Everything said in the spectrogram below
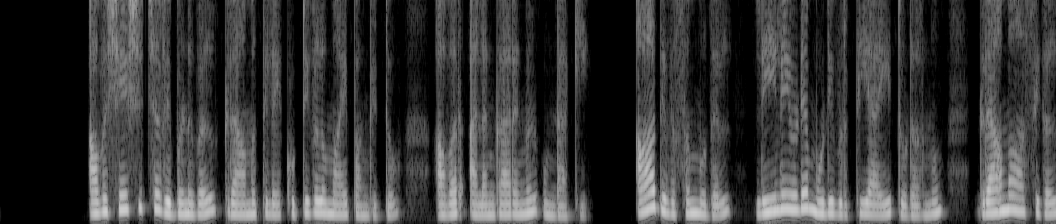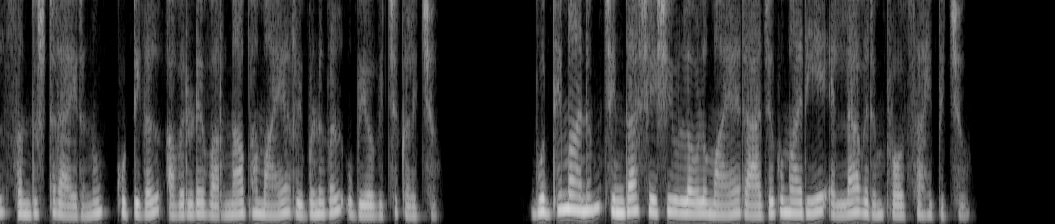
അവശേഷിച്ച റിബണുകൾ ഗ്രാമത്തിലെ കുട്ടികളുമായി പങ്കിട്ടു. അവർ അലങ്കാരങ്ങൾ ഉണ്ടാക്കി. ആ ദിവസം മുതൽ ലീലയുടെ മുടി വൃത്തിയായി തുടർന്നു. ഗ്രാമവാസികൾ സന്തുഷ്ടരായിരുന്നു. കുട്ടികൾ അവരുടെ വർണാഭമായ റിബണുകൾ ഉപയോഗിച്ച് കളിച്ചു. ബുദ്ധിമാനും ചിന്താശേഷിയുള്ളവളുമായ രാജകുമാരിയെ എല്ലാവരും പ്രോത്സാഹിപ്പിച്ചു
